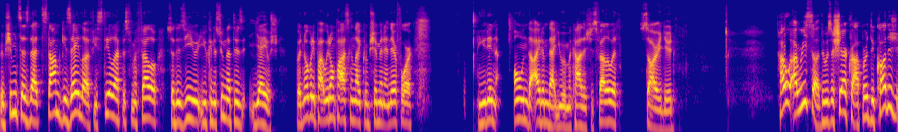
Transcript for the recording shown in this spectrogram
Reb Shimon says that Stam Gizela, if you steal epis from a fellow, so there's you, you can assume that there's Yeush. But nobody, we don't paskin like Reb Shimon, and therefore you didn't own the item that you were Makadish's fellow with. Sorry, dude. How Arisa, there was a sharecropper, the Kaddish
